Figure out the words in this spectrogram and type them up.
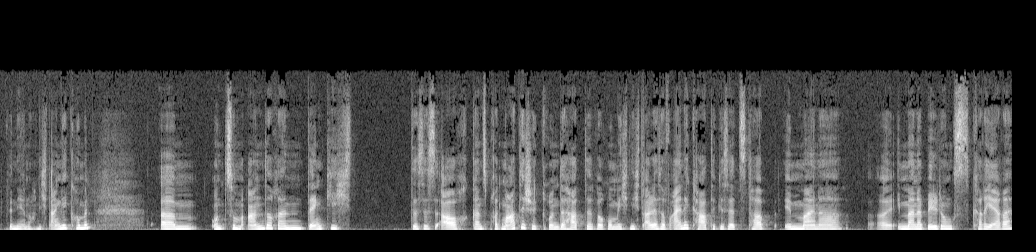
Ich bin ja noch nicht angekommen. Ähm, und zum anderen denke ich, dass es auch ganz pragmatische Gründe hatte, warum ich nicht alles auf eine Karte gesetzt habe in meiner, äh, in meiner Bildungskarriere,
